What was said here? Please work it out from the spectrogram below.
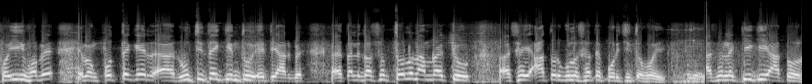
সই হবে এবং প্রত্যেকের আহ, রুচিতেই কিন্তু এটি আসবে। তাহলে দর্শক চলুন আমরা একটু সেই আতরগুলোর সাথে পরিচিত হই। আসলে কি কি আতর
